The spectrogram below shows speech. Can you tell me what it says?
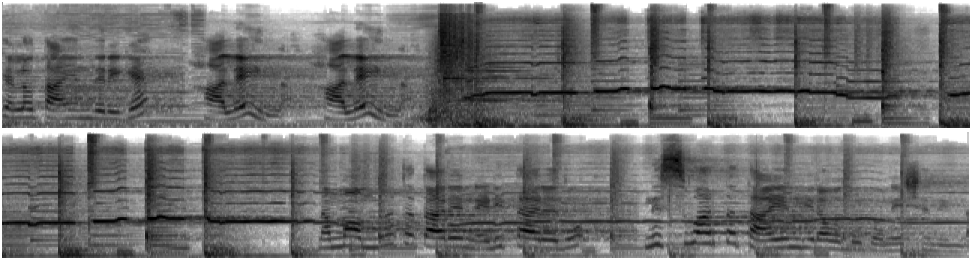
ಕೆಲವು ತಾಯಂದಿರಿಗೆ ಹಾಲೇ ಇಲ್ಲ ಹಾಲೇ ಇಲ್ಲ. ನಮ್ಮ ಅಮೃತ ತಾರೆ ನಡೀತಾ ಇರೋದು ನಿಸ್ವಾರ್ಥ ತಾಯಂದಿರ ಒಂದು ಡೊನೇಷನ್ ಇಂದ.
